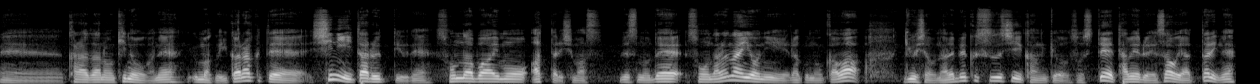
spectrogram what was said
えー体の機能がね、うまくいかなくて死に至るっていうね、そんな場合もあったりします。ですので、そうならないように酪農家は牛舎をなるべく涼しい環境、そして食べる餌をやったりね、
